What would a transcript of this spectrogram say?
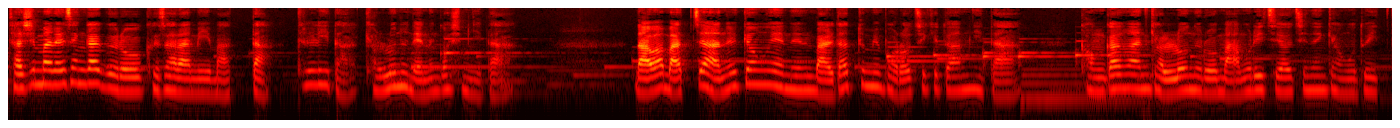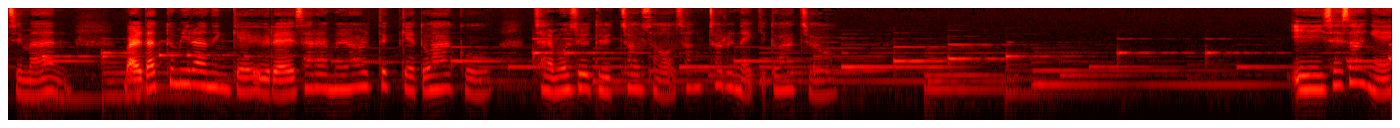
자신만의 생각으로 그 사람이 맞다, 틀리다 결론을 내는 것입니다. 나와 맞지 않을 경우에는 말다툼이 벌어지기도 합니다. 건강한 결론으로 마무리 지어지는 경우도 있지만 말다툼이라는 게 의뢰 사람을 헐뜯게도 하고 잘못을 들춰서 상처를 내기도 하죠. 이 세상에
